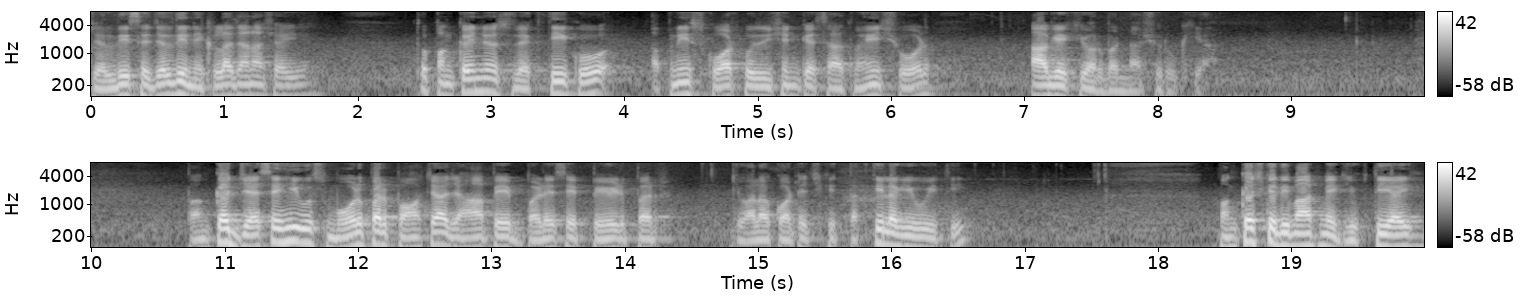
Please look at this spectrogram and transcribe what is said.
जल्दी से जल्दी निकला जाना चाहिए। तो पंकज ने उस व्यक्ति को अपनी स्क्वाट पोजीशन के साथ वहीं छोड़ आगे की ओर बढ़ना शुरू किया। पंकज जैसे ही उस मोड़ पर पहुँचा, जहाँ पे बड़े से पेड़ पर ज्वाला कॉटेज की तख्ती लगी हुई थी, पंकज के दिमाग में एक युक्ति आई।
